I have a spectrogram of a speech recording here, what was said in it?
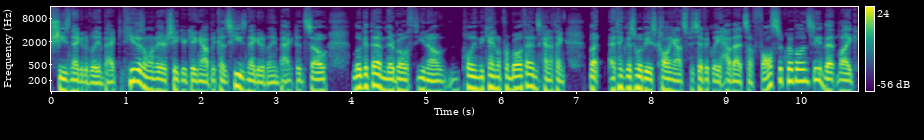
she's negatively impacted. He doesn't want their secret getting out because he's negatively impacted. So look at them; they're both you know pulling the candle from both ends, kind of thing. But I think this movie is calling out specifically how that's a false equivalency. That like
